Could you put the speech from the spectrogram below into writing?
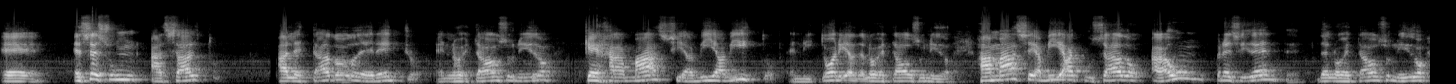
Eh, ese es un asalto al Estado de Derecho en los Estados Unidos que jamás se había visto en la historia de los Estados Unidos. Jamás se había acusado a un presidente de los Estados Unidos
